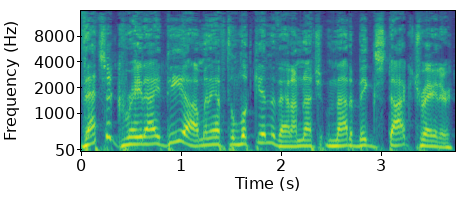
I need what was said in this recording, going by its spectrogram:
That's a great idea. I'm going to have to look into that. I'm not I'm not a big stock trader.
